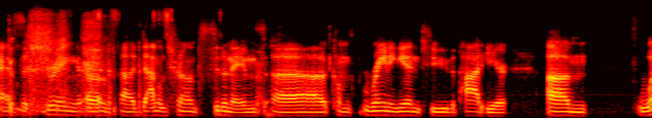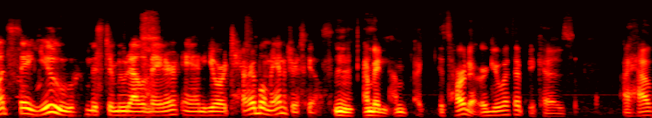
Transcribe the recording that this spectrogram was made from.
as the string of uh, Donald Trump pseudonyms uh, comes raining into the pod here. Um, what say you, Mister Mood Elevator, and your terrible manager skills? Mm, I mean, I'm, it's hard to argue with it because I have,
